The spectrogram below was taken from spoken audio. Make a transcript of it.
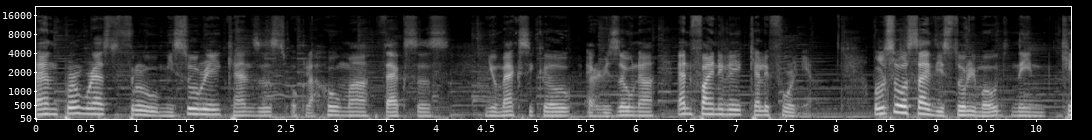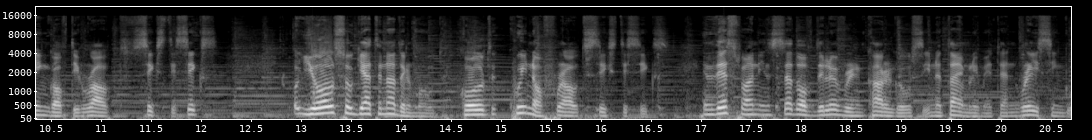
and progress through Missouri, Kansas, Oklahoma, Texas, New Mexico, Arizona, and finally California. Also aside the story mode named King of the Route 66, you also get another mode called Queen of Route 66. In this one, instead of delivering cargoes in a time limit and racing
